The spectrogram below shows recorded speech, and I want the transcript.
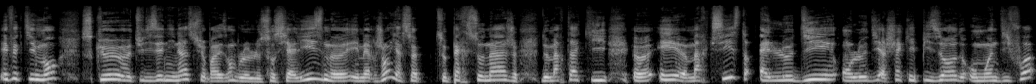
effectivement ce que tu disais Nina sur par exemple le socialisme émergent. Il y a ce, ce personnage de Martha qui euh, est marxiste. Elle le dit, on le dit à chaque épisode au moins dix fois.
